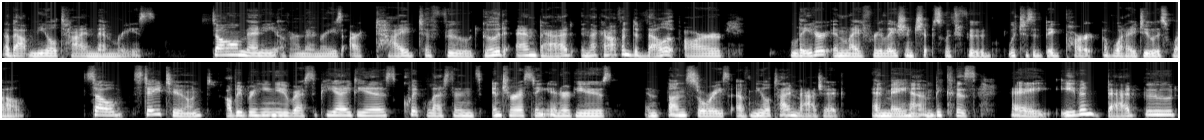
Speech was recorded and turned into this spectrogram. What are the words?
about mealtime memories. So many of our memories are tied to food, good and bad, and that can often develop our later in life relationships with food, which is a big part of what I do as well. So stay tuned. I'll be bringing you recipe ideas, quick lessons, interesting interviews, and fun stories of mealtime magic and mayhem because, hey, even bad food,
